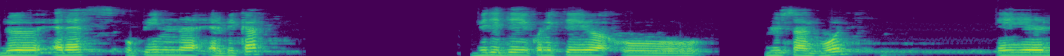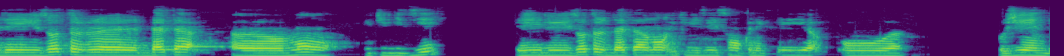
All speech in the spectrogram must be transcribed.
Le RS au pin RB4. VDD est connecté au plus 5 volts. Et les autres data euh, non utilisés et les autres data non utilisés sont connectés au, au GND.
